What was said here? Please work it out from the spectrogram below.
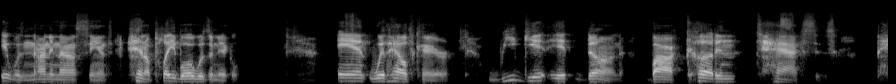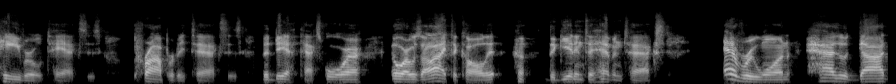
it was 99 cents, and a Playboy was a nickel. And with healthcare, we get it done by cutting taxes, payroll taxes, property taxes, the death tax, or, or as I like to call it, the get into heaven tax. Everyone has a God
